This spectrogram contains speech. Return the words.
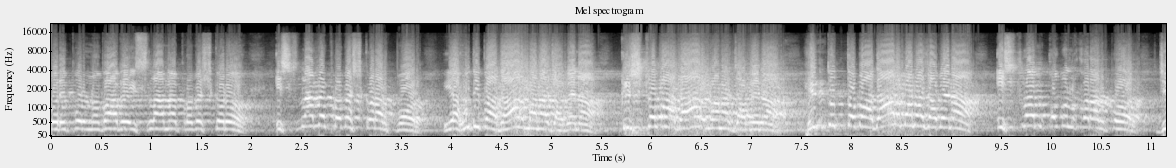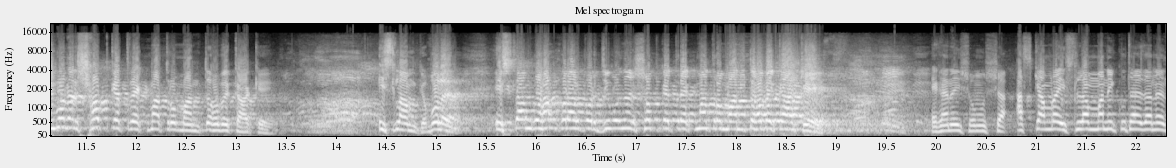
পরিপূর্ণভাবে ইসলামে প্রবেশ করো। ইসলামে প্রবেশ করার পর ইহুদিবাদ আর মানা যাবে না খ্রিস্টবাদ আর মানা যাবে না হিন্দুত্ববাদ আর মানা যাবে না। ইসলাম কবুল করার পর জীবনের সব ক্ষেত্রে একমাত্র মানতে হবে কাকে? ইসলামকে। বলেন, ইসলাম গ্রহণ করার পর জীবনের সব ক্ষেত্রে একমাত্র মানতে হবে কাকে? এখানেই সমস্যা। আজকে আমরা ইসলাম মানি কোথায় জানেন?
